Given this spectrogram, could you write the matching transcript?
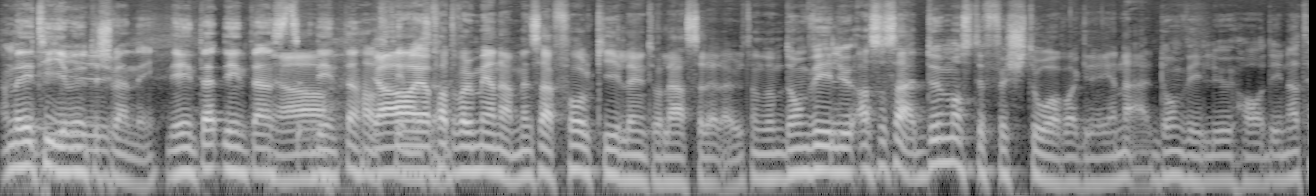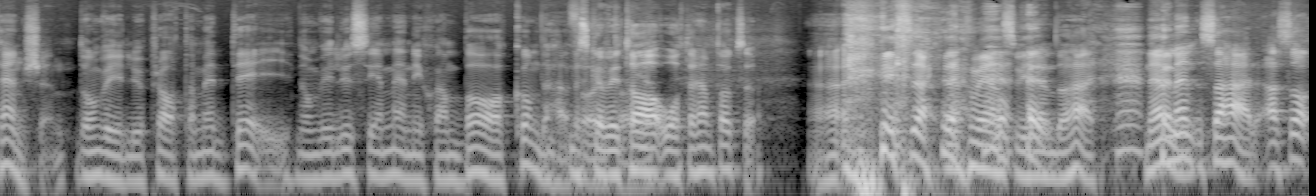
Ja, men det är 10 minuters vändning. Det är inte, det är inte ens Ja, det är inte en halvtimme. ja jag fattar vad du menar. Men så här, folk gillar ju inte att läsa det där. Utan de, de vill ju, alltså så här, du måste förstå vad grejen är. De vill ju ha din attention. De vill ju prata med dig. De vill ju se människan bakom det här Men ska vi ta företaget. återhämta också? Eh, Exakt, medan vi är ändå här. Nej men så här, alltså,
